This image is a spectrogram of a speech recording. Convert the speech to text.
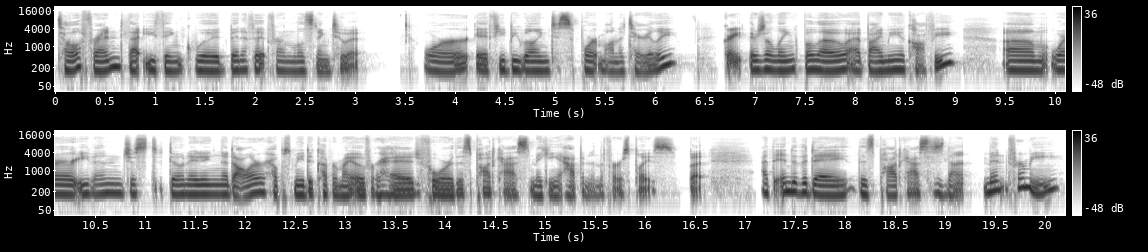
tell a friend that you think would benefit from listening to it. Or if you'd be willing to support monetarily, great. There's a link below at Buy Me a Coffee, um, where even just donating a dollar helps me to cover my overhead for this podcast, making it happen in the first place. But at the end of the day, this podcast is not meant for me.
